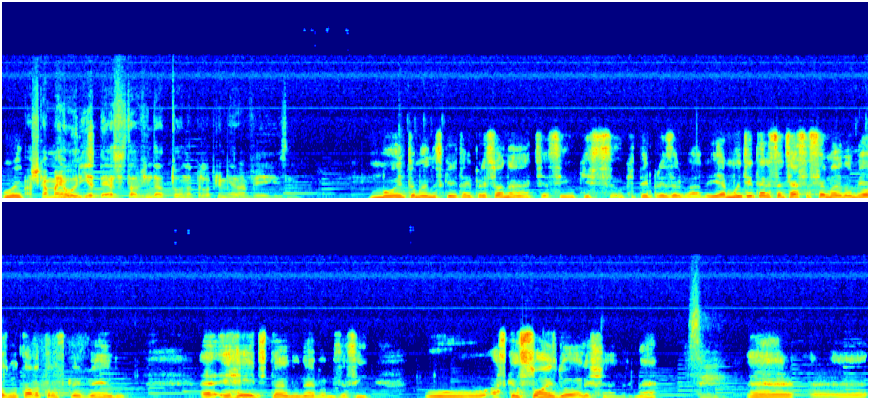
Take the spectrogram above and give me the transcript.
muito, acho que a maioria muito. dessas está vindo à tona pela primeira vez, né? Muito manuscrito, é impressionante assim o que, o que tem preservado. E é muito interessante. Essa semana mesmo eu estava transcrevendo é, e reeditando, né, vamos dizer assim, o, as canções do Alexandre, né? Sim. É, é,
